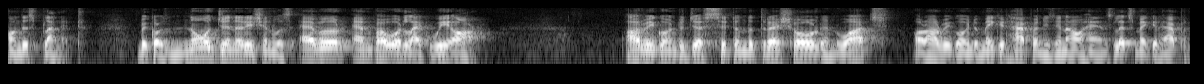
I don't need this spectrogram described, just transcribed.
on this planet, because no generation was ever empowered like we are. Are we going to just sit on the threshold and watch, or are we going to make it happen is in our hands, let's make it happen.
